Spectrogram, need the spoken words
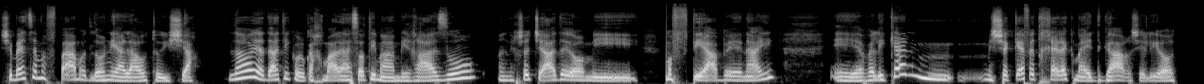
שבעצם אף פעם עוד לא ניהלה אותו אישה. לא ידעתי כל כך מה לעשות עם האמירה הזו, אני חושבת שעד היום היא מפתיעה בעיניי, אה, אבל היא כן משקפת חלק מהאתגר של להיות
